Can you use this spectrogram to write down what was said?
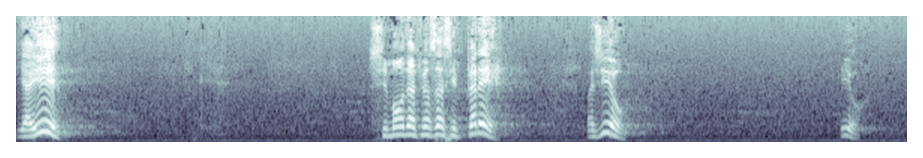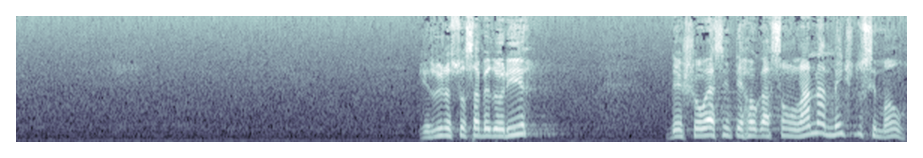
E aí, Simão deve pensar assim: peraí, mas e eu? E eu? Jesus, na sua sabedoria, deixou essa interrogação lá na mente do Simão.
